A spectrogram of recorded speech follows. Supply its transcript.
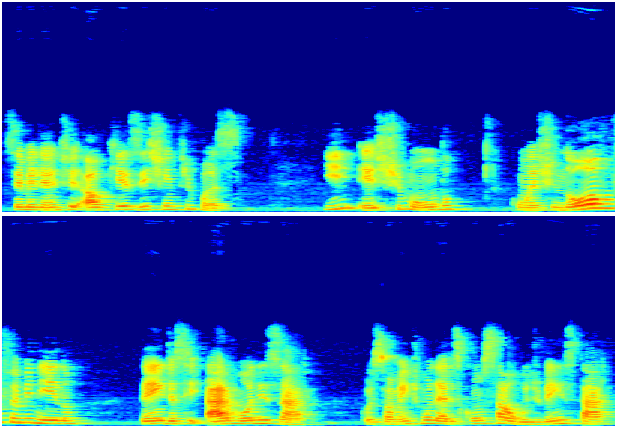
semelhante ao que existe entre irmãs. E este mundo, com este novo feminino, tende a se harmonizar pois somente mulheres com saúde e bem-estar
